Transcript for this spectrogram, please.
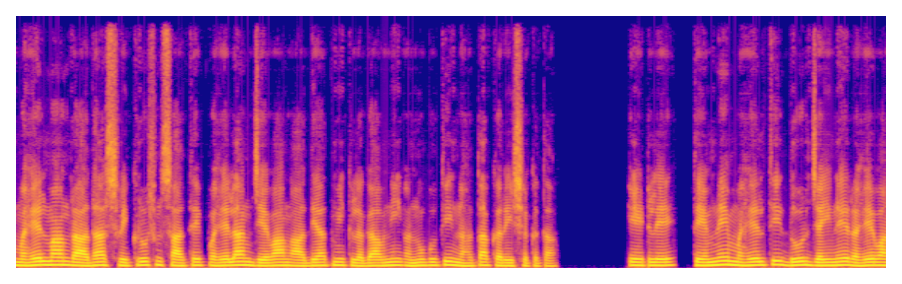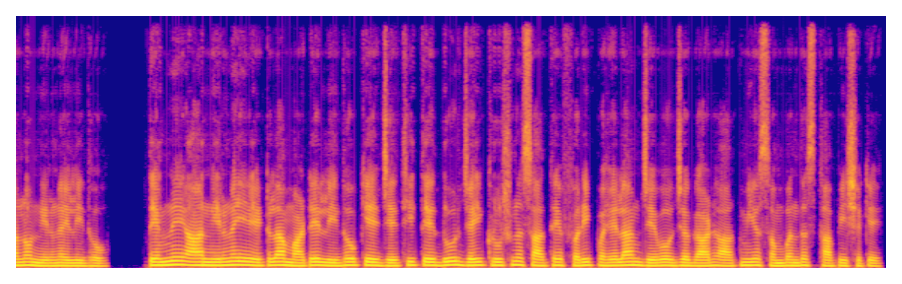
મહેલમાં રાધા શ્રીકૃષ્ણ સાથે પહેલાં જેવાં આધ્યાત્મિક લગાવની અનુભૂતિ નહોતા કરી શકતા. એટલે, તેમને મહેલથી દૂર જઈને રહેવાનો નિર્ણય લીધો. તેમને આ નિર્ણય એટલા માટે લીધો કે જેથી તે દૂર જઈ કૃષ્ણ સાથે ફરી પહેલાં જેવો જ આત્મીય સંબંધ સ્થાપી શકે.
